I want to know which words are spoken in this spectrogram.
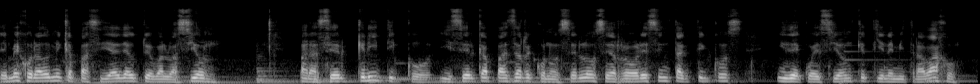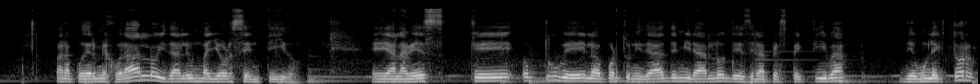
he mejorado mi capacidad de autoevaluación para ser crítico y ser capaz de reconocer los errores sintácticos y de cohesión que tiene mi trabajo, para poder mejorarlo y darle un mayor sentido. Eh, a la vez que obtuve la oportunidad de mirarlo desde la perspectiva de un lector,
